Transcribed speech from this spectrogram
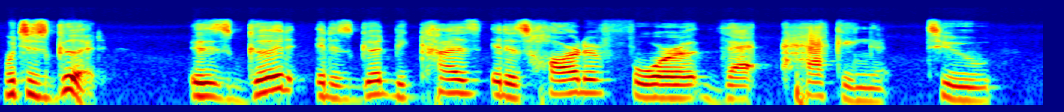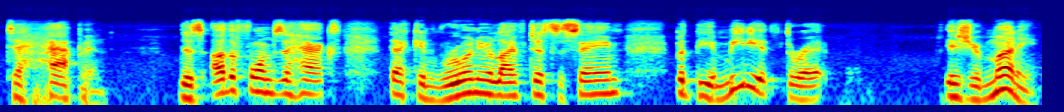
which is good. It is good. It is good because it is harder for that hacking to to happen. There's other forms of hacks that can ruin your life just the same, but the immediate threat is your money.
